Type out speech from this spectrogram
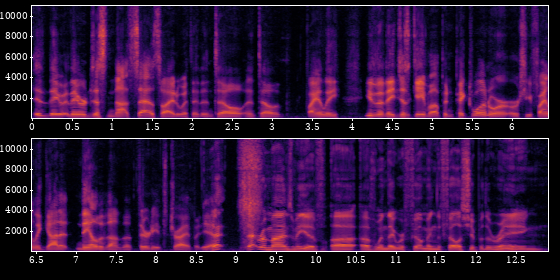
they they were just not satisfied with it until until finally either they just gave up and picked one, or or she finally got it nailed it on the thirtieth try. But yeah, That that reminds me of uh, of when they were filming the Fellowship of the Ring,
